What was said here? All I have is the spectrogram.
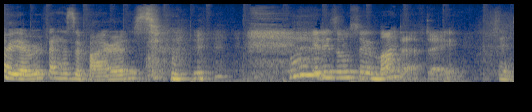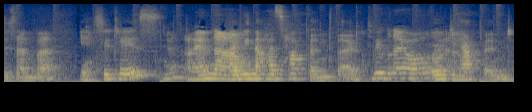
Oh yeah, Rupert has a virus. it is also my birthday in December. yes, it is. Yeah, I am now. I mean, that has happened though. do people know how old Already happened.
